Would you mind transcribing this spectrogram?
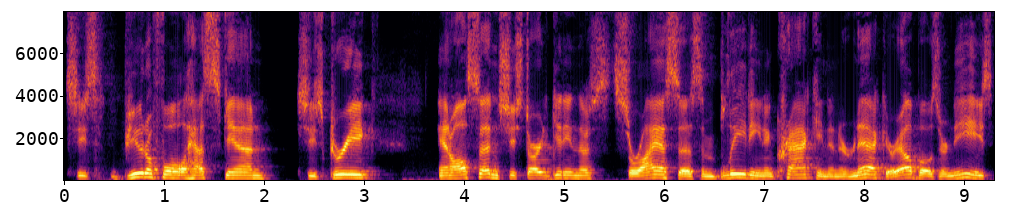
she's beautiful, has skin, she's Greek. And all of a sudden, she started getting this psoriasis and bleeding and cracking in her neck, her elbows, her knees.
